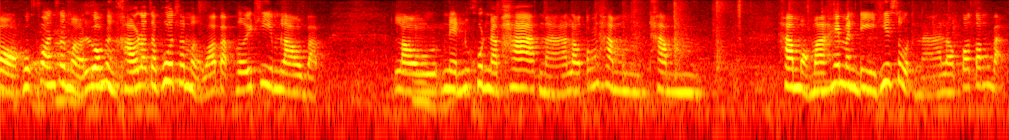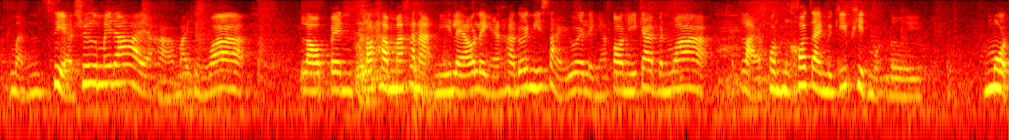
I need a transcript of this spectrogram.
บอกทุกคนเสมอรวมถึงเขาเราจะพูดเสมอว่าแบบเฮ้ยทีมเราแบบ เราเน้นคุณภาพนะ เราต้องทำทำทำออกมาให้มันดีที่สุดนะเราก็ต้องแบบเหมือนเสียชื่อไม่ได้อะค่ะหมายถึงว่าเราเป็นเราทำมาขนาดนี้แล้วอะไรเงี้ยค่ะด้วยนิสัยด้วยอะไรเงี้ยตอนนี้กลายเป็นว่าหลายคนถึงเข้าใจมิวกี้ผิดหมดเลย หมด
